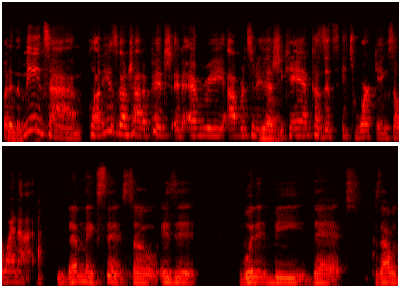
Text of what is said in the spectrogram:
But in the mm. meantime, Claudine's gonna try to pitch in every opportunity yeah. that she can because it's it's working. So why not? That makes sense. So is it would it be that because I was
